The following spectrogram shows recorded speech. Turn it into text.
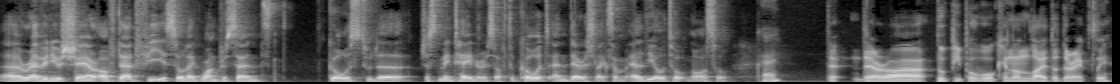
a revenue share of that fee. So like one percent goes to the just maintainers of the code, and there is like some LDO token also. Okay there are two people working on Lido directly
